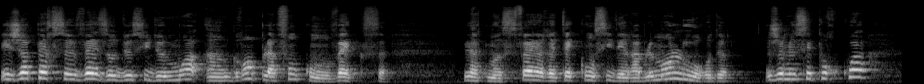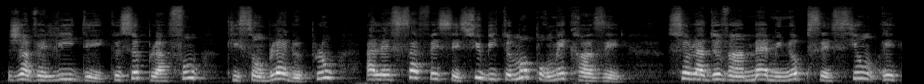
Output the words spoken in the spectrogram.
et j'apercevais au-dessus de moi un grand plafond convexe. L'atmosphère était considérablement lourde. Je ne sais pourquoi, j'avais l'idée que ce plafond, qui semblait de plomb, allait s'affaisser subitement pour m'écraser. Cela devint même une obsession, et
